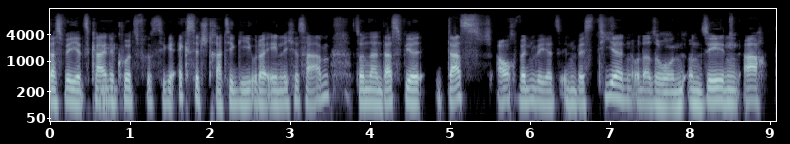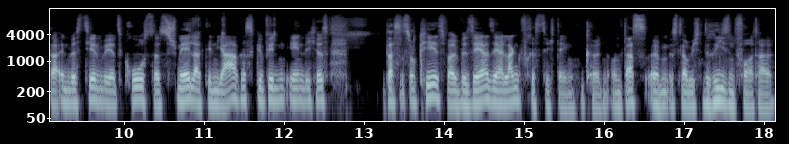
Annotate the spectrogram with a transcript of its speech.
dass wir jetzt keine mhm. kurzfristige Exit-Strategie oder ähnliches haben, sondern dass wir das, auch wenn wir jetzt investieren oder so und, und sehen, ach, da investieren wir jetzt groß, das schmälert den Jahresgewinn, ähnliches, dass es okay ist, weil wir sehr, sehr langfristig denken können. Und das ähm, ist, glaube ich, ein Riesenvorteil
